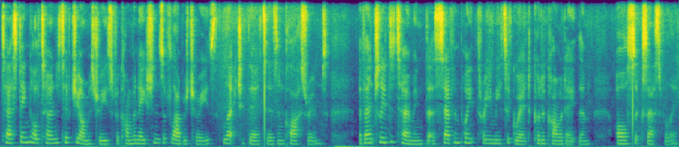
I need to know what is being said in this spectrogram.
testing alternative geometries for combinations of laboratories, lecture theatres, and classrooms, eventually determining that a 7.3 metre grid could accommodate them all successfully.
